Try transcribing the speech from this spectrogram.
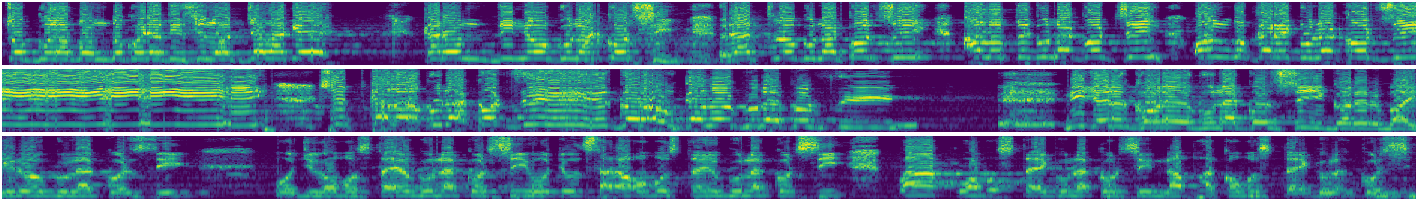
চোখগুলা বন্ধ করে দিছি, লজ্জা লাগে। কারণ দিনেও গুনাহ করছি, রাত্রেও গুনাহ করছি, আলোতে গুনাহ করছি, অন্ধকারে গুনাহ করছি। শীতকালেও গুনাহ করছি, গরমকালেও গুনাহ করছি। নিজের ঘরে গুনাহ করছি, ঘরের বাহিরেও গুনাহ করছি। অজু অবস্থায় গুণা করছি, অজু সারা অবস্থায় গুণা করছি, পাক অবস্থায় গুণা করছি না পাক অবস্থায় গুণা করছি।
